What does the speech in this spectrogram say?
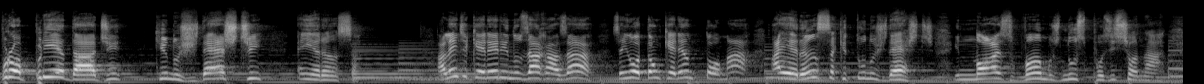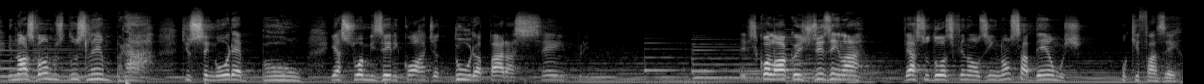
propriedade que nos deste em herança. Além de quererem nos arrasar, Senhor, estão querendo tomar a herança que tu nos deste. E nós vamos nos posicionar. E nós vamos nos lembrar que o Senhor é bom e a sua misericórdia dura para sempre. Eles colocam, eles dizem lá, verso 12, finalzinho: Não sabemos o que fazer,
